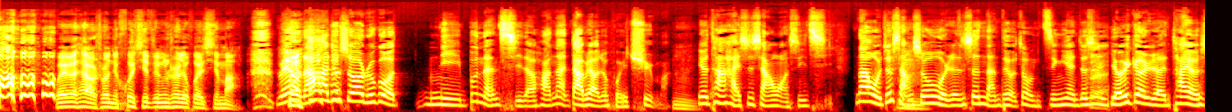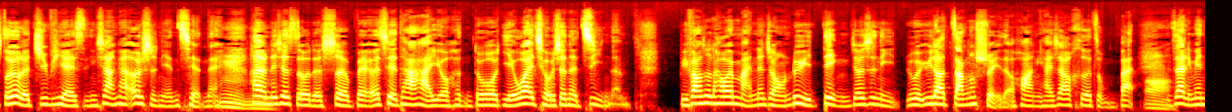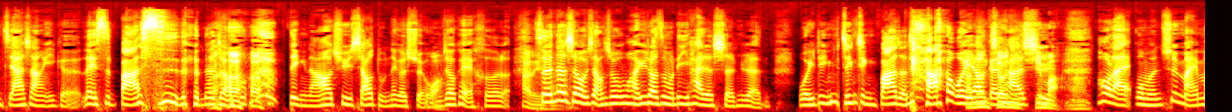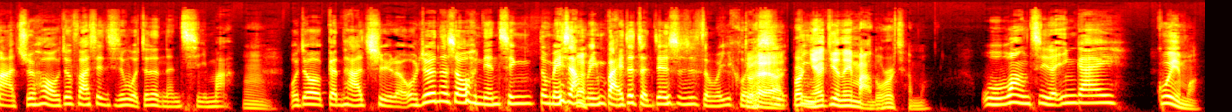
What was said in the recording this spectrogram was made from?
我以为他要说你会骑自行车就会骑马，没有，然后他就说如果你不能骑的话，那你大不了就回去嘛。嗯因为他还是想要往西骑，那我就想说，我人生难得有这种经验，就是有一个人他有所有的 GPS，你想想看，二十年前呢、嗯，还有那些所有的设备，而且他还有很多野外求生的技能。比方说他会买那种滤锭，就是你如果遇到脏水的话，你还是要喝怎么办？啊你，在里面加上一个类似巴斯的那种 锭，然后去消毒那个水，我们就可以喝了。所以那时候我想说，哇，遇到这么厉害的神人，我一定紧紧扒着他，我也要跟他去后来我们去买马之后，就发现其实我真的能骑马，嗯，我就跟他去了。我觉得那时候很年轻，都没想明白这整件事是怎么一回事。对啊，不是你还记得那马多少钱吗？我忘记了，应该贵吗？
